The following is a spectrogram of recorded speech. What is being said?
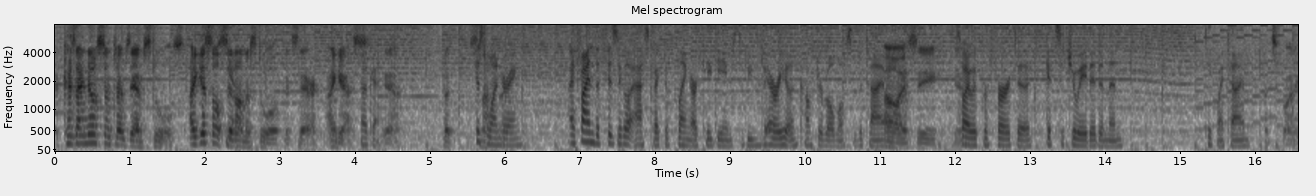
because I know sometimes they have stools. I guess I'll sit Yeah. on a stool if it's there. I guess. Okay. Yeah. But Just wondering. I find the physical aspect of playing arcade games to be very uncomfortable most of the time. Oh, I see. Yeah. So I would prefer to get situated and then take my time. That's funny.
